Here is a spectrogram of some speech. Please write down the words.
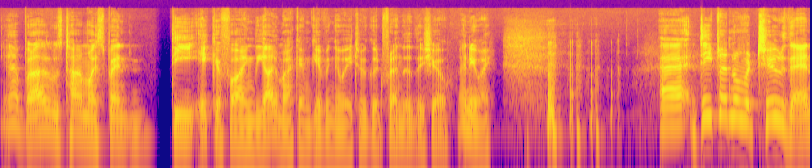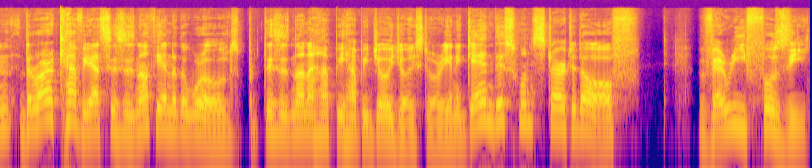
yeah, but that was time I spent de-ickifying the iMac I'm giving away to a good friend of the show. Anyway. Uh, deep dive number two, then. There are caveats. This is not the end of the world, but this is not a happy, happy, joy, joy story. And again, this one started off very fuzzy.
